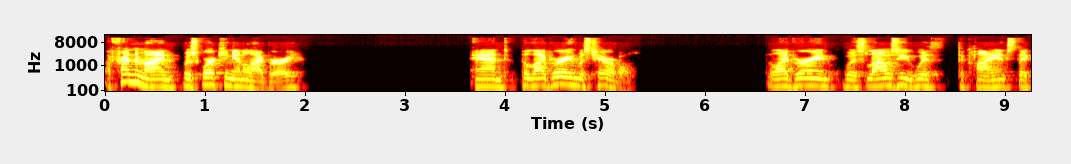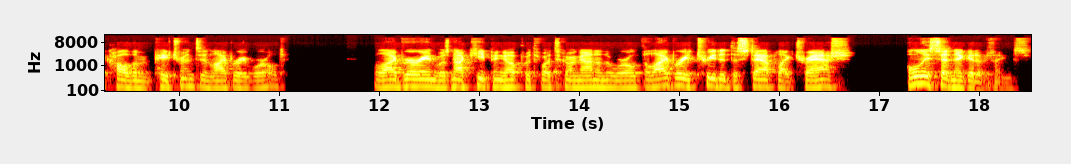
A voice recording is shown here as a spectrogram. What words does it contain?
A friend of mine was working in a library, and the librarian was terrible. The librarian was lousy with the clients. They call them patrons in library world. The librarian was not keeping up with what's going on in the world. The library treated the staff like trash, only said negative things.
